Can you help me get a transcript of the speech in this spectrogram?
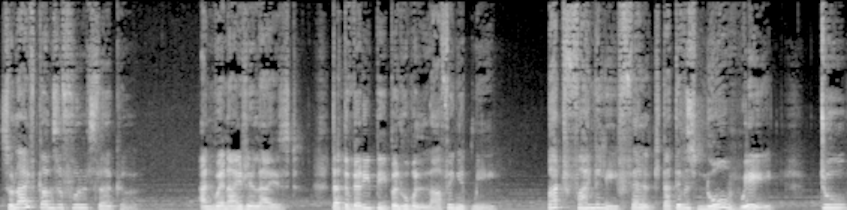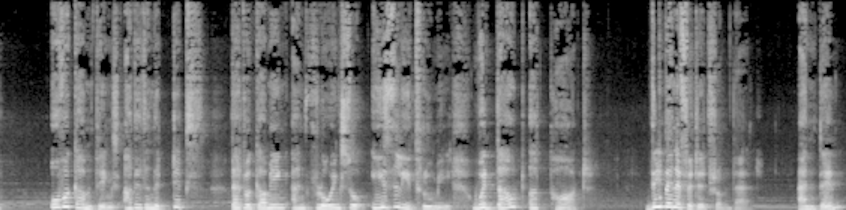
So life comes a full circle. And when I realized that the very people who were laughing at me but finally felt that there was no way to overcome things other than the tips that were coming and flowing so easily through me without a thought. They benefited from that. And then,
